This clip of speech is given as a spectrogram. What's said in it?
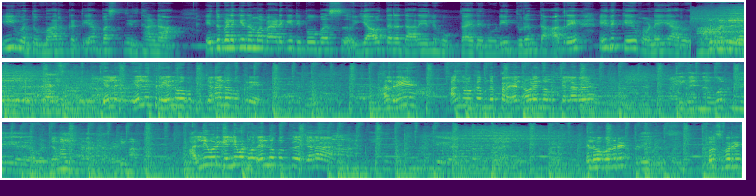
ಈ ಒಂದು ಮಾರುಕಟ್ಟೆಯ ಬಸ್ ನಿಲ್ದಾಣ. ಇಂದು ಬೆಳಗ್ಗೆ ನಮ್ಮ ಬ್ಯಾಡಗಿ ಡಿಪೋ ಬಸ್ ಯಾವ ಥರ ದಾರಿಯಲ್ಲಿ ಹೋಗ್ತಾ ಇದೆ ನೋಡಿ ದುರಂತ ಆದರೆ ಇದಕ್ಕೆ ಹೊಣೆ ಯಾರು? ಎಲ್ಲಿ ಎಲ್ಲೈತ್ರಿ ಎಲ್ಲಿ ಹೋಗ್ಬೇಕು? ಜನ ಎಲ್ಲಿ ಹೋಗ್ಬೇಕ್ರಿ? ಅಲ್ರಿ? ಹಂಗೆ ಹೋಗ್ಕ ಬಂದಿರ್ತಾರೆ. ಎಲ್ಲಿ ಅವ್ರು ಎಲ್ಲಿ ಹೋಗ್ಬೇಕು ಎಲ್ಲಾರು? ಅಲ್ಲಿವರೆಗೆ ಎಲ್ಲಿ ಮಟ್ಟ ಎಲ್ಲಿ ಹೋಗ್ಬೇಕು ಜನ. ಎಲ್ಲಿ ಹೋಗ್ಬೋದ್ರಿ? ಬರ್ರಿ.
